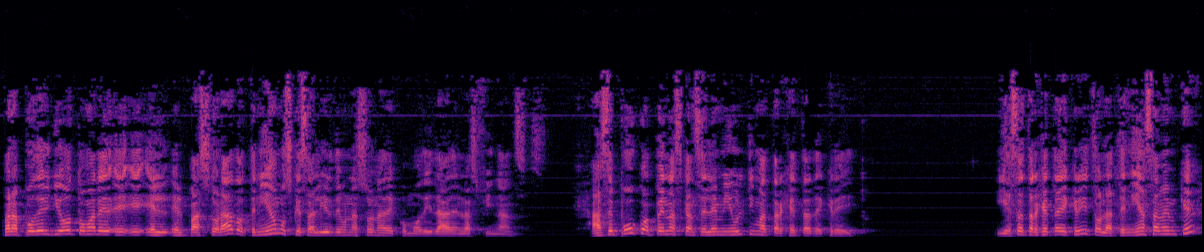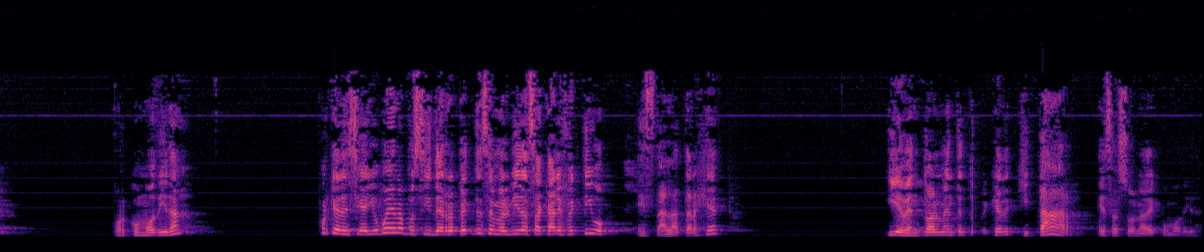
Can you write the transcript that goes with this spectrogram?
Para poder yo tomar eh, eh, el, pastorado, teníamos que salir de una zona de comodidad en las finanzas. Hace poco apenas cancelé mi última tarjeta de crédito. Y esa tarjeta de crédito la tenía, ¿saben qué? Por comodidad. Porque decía yo, bueno, pues si de repente se me olvida sacar efectivo, está la tarjeta. Y eventualmente tuve que quitar esa zona de comodidad.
